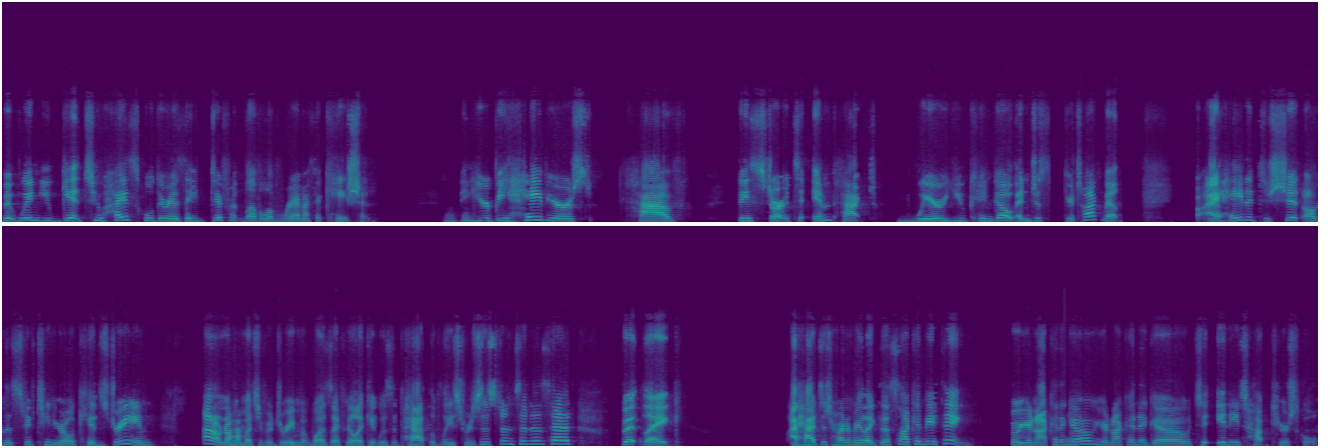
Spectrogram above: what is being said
that when you get to high school, there is a different level of ramification. Mm-hmm. Your behaviors have, they start to impact where you can go. And just you're talking about, I hated to shit on this 15 year old kid's dream. I don't know how much of a dream it was. I feel like it was a path of least resistance in his head. But like, I had to turn and be like, that's not going to be a thing. Or you're not going to mm-hmm. go. You're not going to go to any top tier school.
